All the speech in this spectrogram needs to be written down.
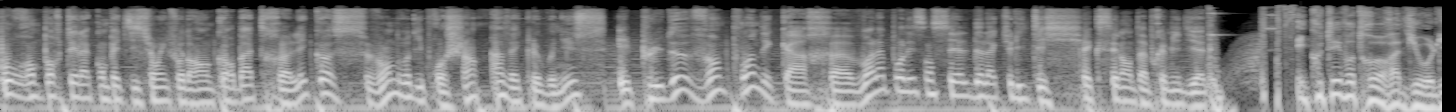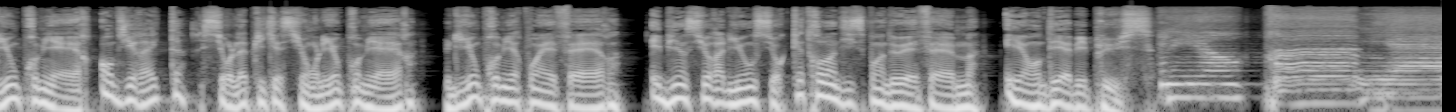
Pour remporter la compétition, il faudra encore battre l'Écosse vendredi prochain avec le bonus et plus de 20 points d'écart. Voilà pour l'essentiel de l'actualité. Excellent après-midi à tous. Écoutez votre radio Lyon Première en direct sur l'application Lyon Première, lyonpremière.fr et bien sûr à Lyon sur 90.2 FM et en DAB+. Lyon Première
